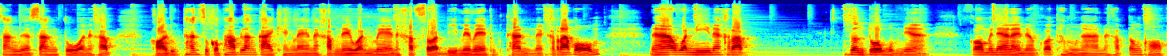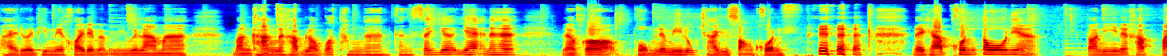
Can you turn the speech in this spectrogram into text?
สร้างเนื้อสร้างตัวนะครับ ขอให้ทุกท่านสุขภาพร่างกายแข็งแรงนะครับในวันแม่นะครับ สวัสดีแม่ๆทุกท่านนะครับผมนะฮะวันนี้นะครับ ส่วนตัวผมเนี่ย ก็ไม่ได้อะไรนะก็ทำงานนะครับ ต้องขออภัยด้วยที่ไม่ค่อยได้แบบมีเวลามาบางครั้งนะครับ เราก็ทำงานกันซะเยอะแยะนะฮะแล้วก็ผมเนี่ยมีลูกชายอยู่ 2 คนนะครับ คนโตเนี่ยตอนนี้นะครับไป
